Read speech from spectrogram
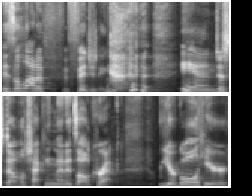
is a lot of fidgeting and just double checking that it's all correct. Your goal here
